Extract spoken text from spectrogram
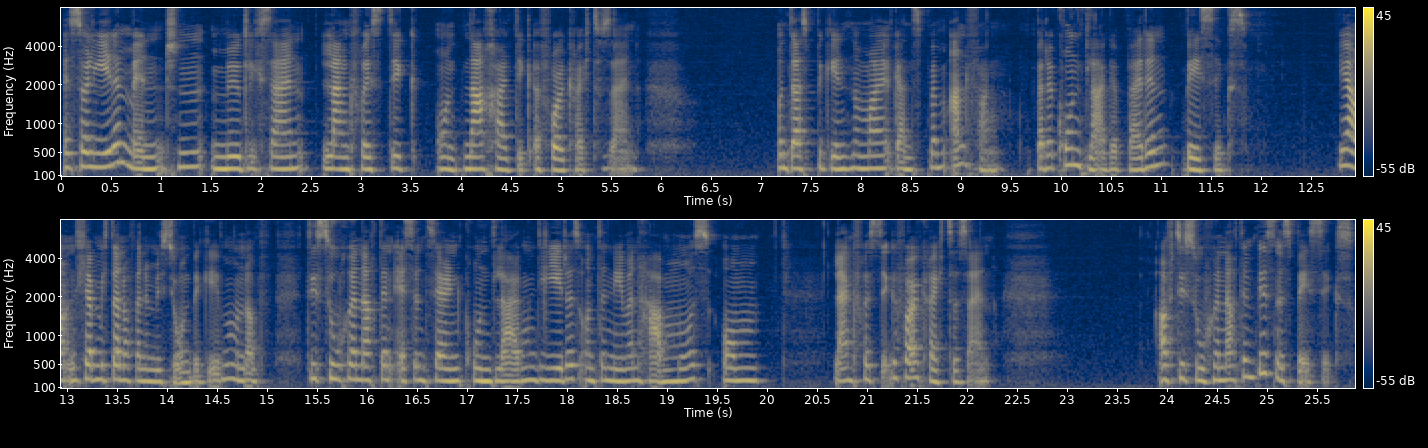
Es soll jedem Menschen möglich sein, langfristig und nachhaltig erfolgreich zu sein. Und das beginnt nun mal ganz beim Anfang, bei der Grundlage, bei den Basics. Ja, und ich habe mich dann auf eine Mission begeben und auf die Suche nach den essentiellen Grundlagen, die jedes Unternehmen haben muss, um langfristig erfolgreich zu sein. Auf die Suche nach den Business Basics.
